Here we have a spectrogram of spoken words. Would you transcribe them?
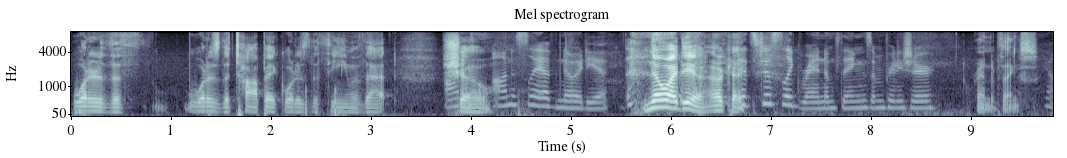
what are the, th- what is the topic? What is the theme of that show? honestly, I have no idea. No idea. Okay. It's just like random things, I'm pretty sure. Random things. Yeah.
